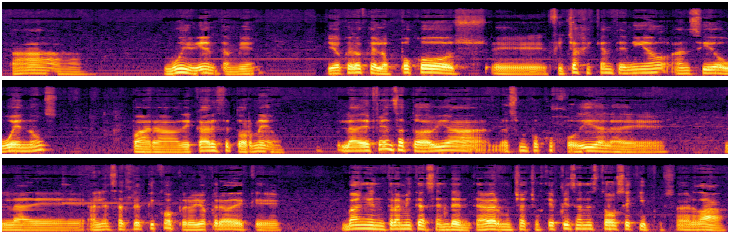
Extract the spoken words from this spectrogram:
Está muy bien también. Yo creo que los pocos eh, fichajes que han tenido han sido buenos para decar este torneo. La defensa todavía es un poco jodida la de la de Alianza Atlético, pero yo creo de que van en trámite ascendente. A ver, muchachos, ¿qué piensan de estos dos equipos? La verdad.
